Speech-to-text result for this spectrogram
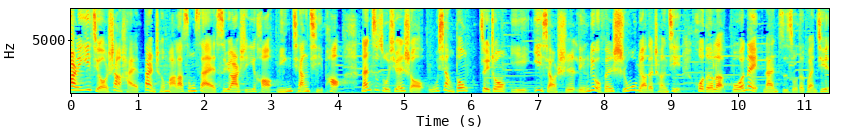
二零一九上海半程马拉松赛四月二十一号鸣枪起炮，男子组选手吴向东最终以一小时零六分十五秒的成绩获得了国内男子组的冠军。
